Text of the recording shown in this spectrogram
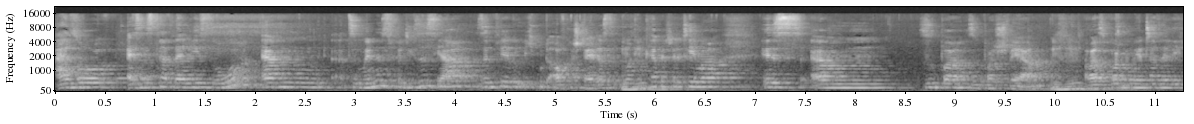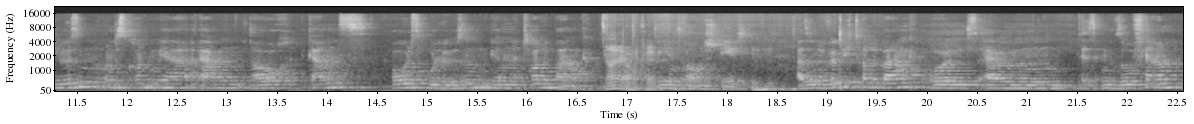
Also es ist tatsächlich so, ähm, zumindest für dieses Jahr sind wir wirklich gut aufgestellt. Das Working mhm. Capital Thema ist ähm, super, super schwer. Mhm. Aber das konnten wir tatsächlich lösen und das konnten wir ähm, auch ganz oldschool lösen. Wir haben eine tolle Bank, ah, ja, okay. die hinter uns steht. Mhm. Also eine wirklich tolle Bank und ähm, insofern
